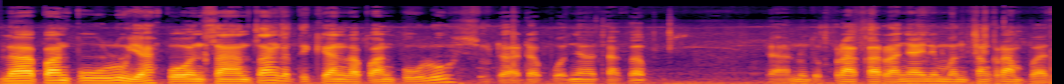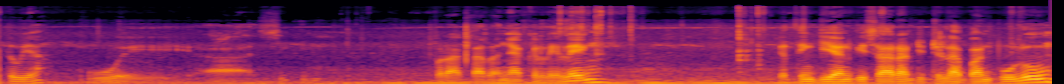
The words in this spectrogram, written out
80 ya, pohon sancang ketinggian 80, sudah ada potnya cakep. Dan untuk prakarannya ini mencengkram batu ya. Wih, asik ini. Prakarannya keliling. Ketinggian kisaran di 80.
